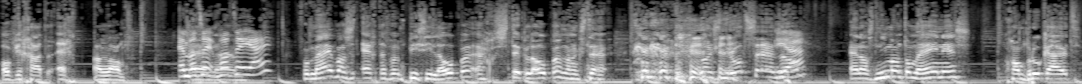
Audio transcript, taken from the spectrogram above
of je gaat echt aan land. En wat, En, de- wat eh, deed jij? Voor mij was het echt even een pissie lopen. Echt een stuk lopen langs, de, langs die rotsen en zo. Ja. En als niemand om me heen is, gewoon broek uit.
